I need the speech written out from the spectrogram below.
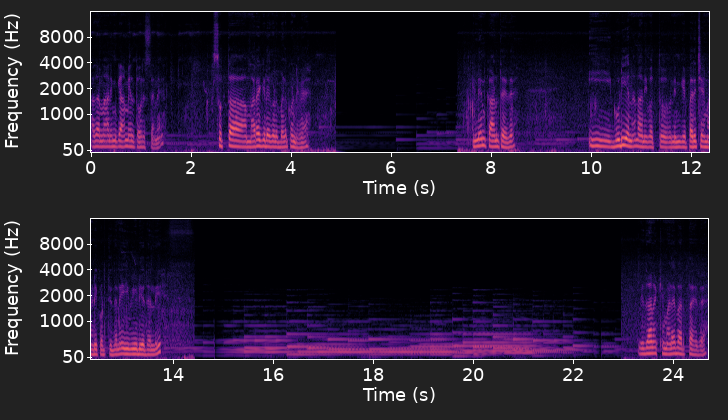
ಅದನ್ನು ನಿಮಗೆ ಆಮೇಲೆ ತೋರಿಸ್ತೇನೆ. ಸುತ್ತ ಮರಗಿಡಗಳು ಬೆಳ್ಕೊಂಡಿವೆ. ಇಲ್ಲೇನು ಕಾಣ್ತಾ ಇದೆ? ಈ ಗುಡಿಯನ್ನು ನಾನಿವತ್ತು ನಿಮಗೆ ಪರಿಚಯ ಮಾಡಿಕೊಡ್ತಿದ್ದೇನೆ ಈ ವಿಡಿಯೋದಲ್ಲಿ. ನಿಧಾನಕ್ಕೆ ಮಳೆ ಬರ್ತಾ ಇದೆ.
